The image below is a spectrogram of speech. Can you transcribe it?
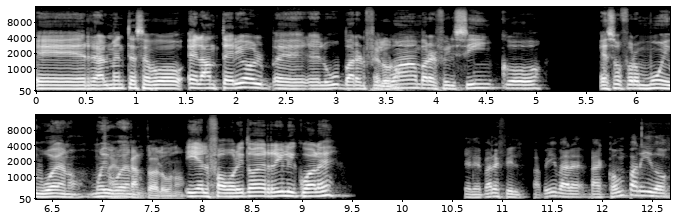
Eh, realmente ese juego, el anterior, eh, el Battlefield El 1, uno. Battlefield 5, esos fueron muy buenos, muy Me buenos. encantó el uno. Y el favorito de Riley, ¿cuál es? El Battlefield, papi, para, para Company 2,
